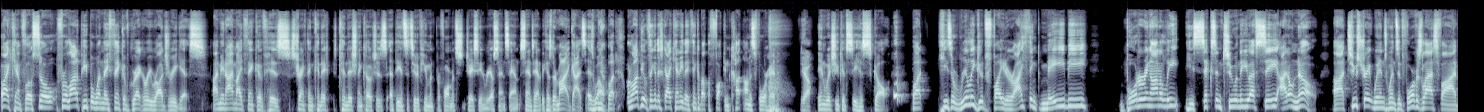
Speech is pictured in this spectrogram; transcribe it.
All right, Ken Flo. So, for a lot of people, when they think of Gregory Rodriguez, I mean, I might think of his strength and condi- conditioning coaches at the Institute of Human Performance, JC and Rio San- San- Santana, because they're my guys as well. Yeah. But when a lot of people think of this guy, Kenny, they think about the fucking cut on his forehead Yeah. in which you could see his skull. but he's a really good fighter. I think maybe bordering on elite. He's six and two in the UFC. I don't know. Uh, two straight wins, wins in four of his last five.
